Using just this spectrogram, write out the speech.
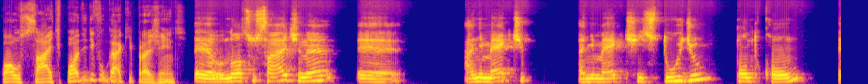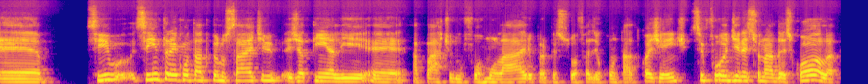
Qual o site? Pode divulgar aqui para gente. É, o nosso site, né, é animact, animactstudio.com. É, se, se entrar em contato pelo site, já tem ali é, a parte do formulário para a pessoa fazer o contato com a gente. Se for direcionado à escola,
